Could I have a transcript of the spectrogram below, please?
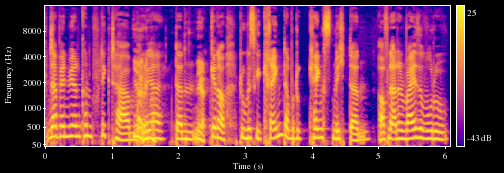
gekränkt. na, wenn wir einen Konflikt haben. Ja, oder genau. ja, dann, Ja. genau, du bist gekränkt, aber du kränkst mich dann. Auf eine Art und Weise, wo du,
